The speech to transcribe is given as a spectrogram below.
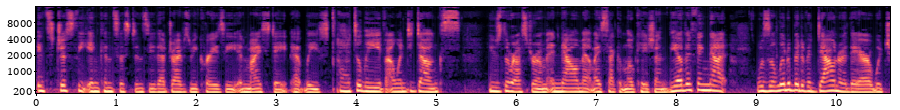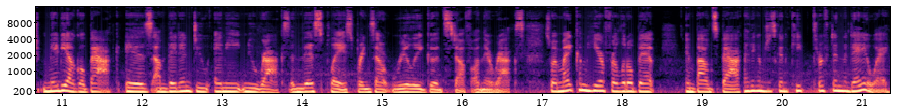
It's just the inconsistency that drives me crazy in my state, at least. I had to leave. I went to Dunk's, used the restroom, and now I'm at my second location. The other thing that was a little bit of a downer there, which maybe I'll go back, is um, they didn't do any new racks. And this place brings out really good stuff on their racks. So I might come here for a little bit and bounce back. I think I'm just going to keep thrifting the day away.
